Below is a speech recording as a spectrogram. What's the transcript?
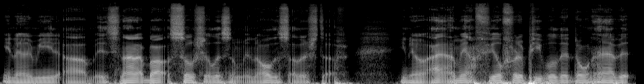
You know what I mean? Um, it's not about socialism and all this other stuff. You know, I, I mean, I feel for the people that don't have it.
